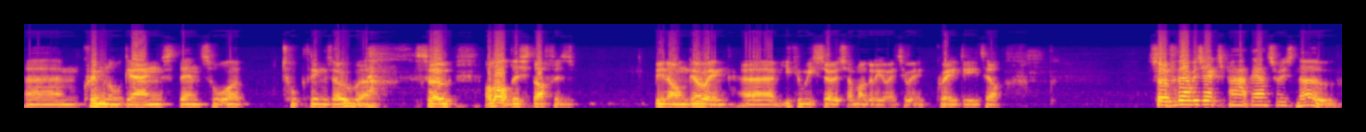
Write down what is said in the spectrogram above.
um, criminal gangs, then sort of took things over. so a lot of this stuff has been ongoing. Uh, you can research, I'm not going to go into it in great detail. So for the average expat, the answer is no.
